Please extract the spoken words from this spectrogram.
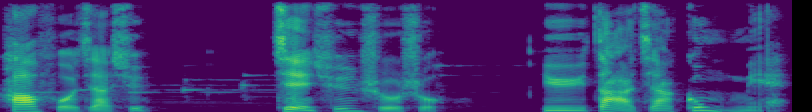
哈佛家训，建勋叔叔与大家共勉。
